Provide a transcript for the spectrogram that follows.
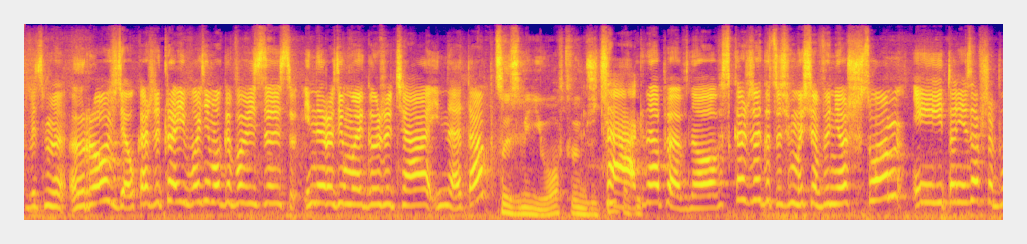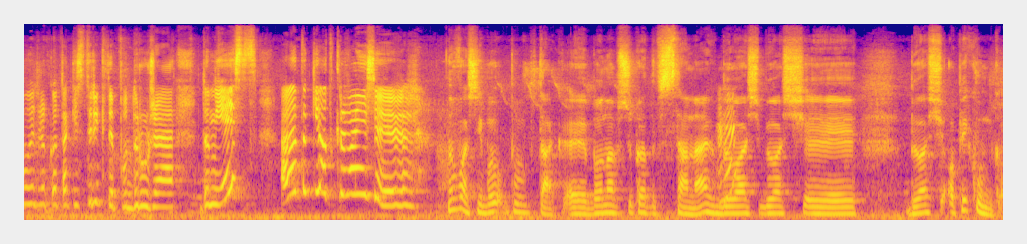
powiedzmy, rozdział, każdy kraj właśnie mogę powiedzieć, że jest inny rozdział mojego życia, inny etap. Coś zmieniło w twoim życiu? Tak, na pewno. Z każdego coś myślę wyniosłam i to nie zawsze były tylko takie stricte podróże do miejsc, ale takie odkrywanie wiesz. No właśnie, bo, bo tak, e, bo na przykład w Stanach byłaś, byłaś, e, byłaś opiekunką.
